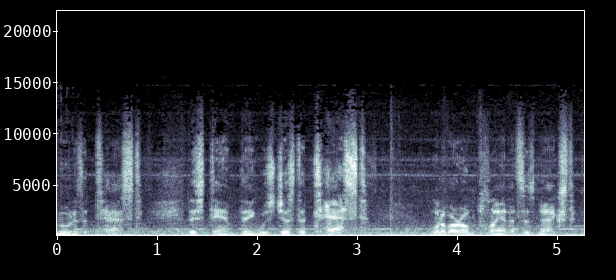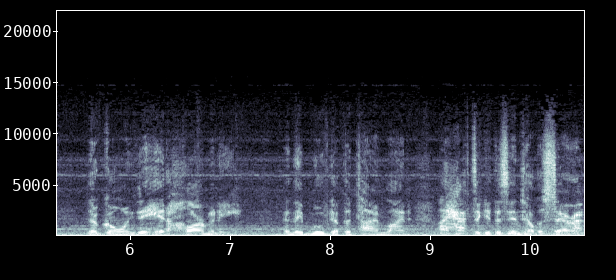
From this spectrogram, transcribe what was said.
moon as a test. This damn thing was just a test. One of our own planets is next. They're going to hit Harmony. And they moved up the timeline. I have to get this intel to Sarah.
